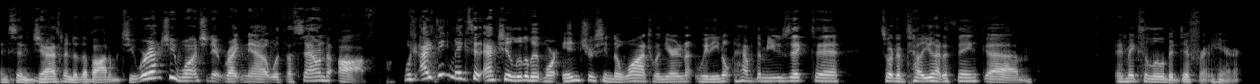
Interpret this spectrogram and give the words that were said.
and sends Jasmine to the bottom two. We're actually watching it right now with the sound off, which I think makes it actually a little bit more interesting to watch when you're not, when you don't have the music to sort of tell you how to think. Um, it makes it a little bit different here.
